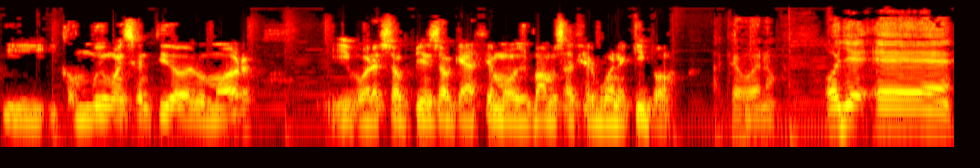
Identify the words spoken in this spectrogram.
y, con muy buen sentido del humor. Y por eso pienso que hacemos, vamos a hacer buen equipo. Ah, qué bueno. Oye, eh,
